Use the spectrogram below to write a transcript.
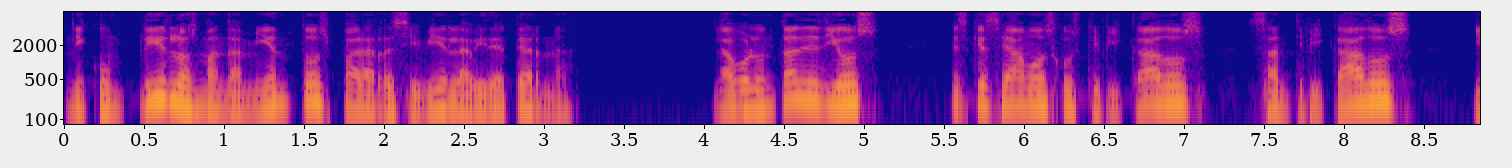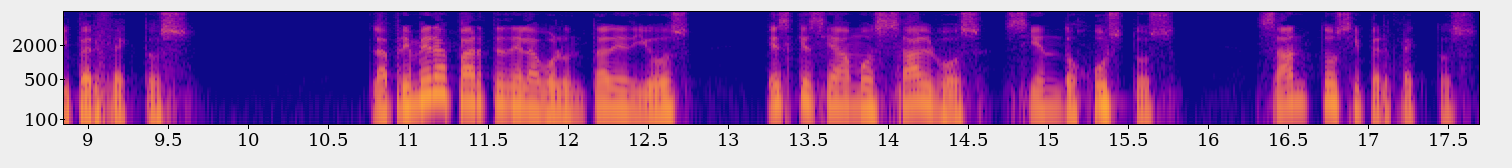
ni cumplir los mandamientos para recibir la vida eterna. La voluntad de Dios es que seamos justificados, santificados y perfectos. La primera parte de la voluntad de Dios es que seamos salvos siendo justos, santos y perfectos.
